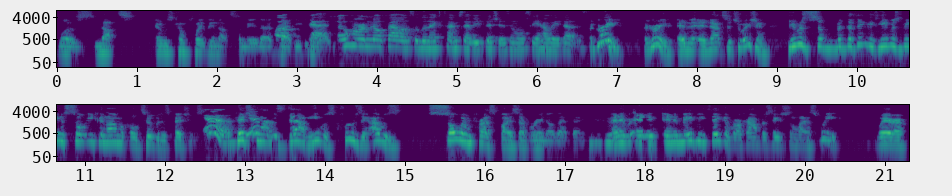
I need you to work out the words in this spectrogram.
was nuts. It was completely nuts to me that Well, that he came yeah, out. no harm, no foul until the next time Sevy pitches, and we'll see how he does. Agreed. Agreed. And in that situation, he was. So, but the thing is, he was being so economical too with his pitches. Yeah, The pitch yeah. count was down. He was cruising. I was so impressed by Severino that day. Mhm. And it, and, it, and it made me think of our conversation last week where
